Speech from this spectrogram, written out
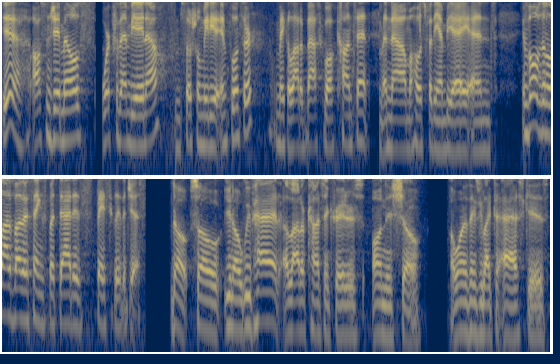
Yeah, Austin J. Mills. Work for the NBA now. I'm a social media influencer. Make a lot of basketball content, and now I'm a host for the NBA and involved in a lot of other things. But that is basically the gist. Dope. So, you know, we've had a lot of content creators on this show. Uh, one of the things we like to ask is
